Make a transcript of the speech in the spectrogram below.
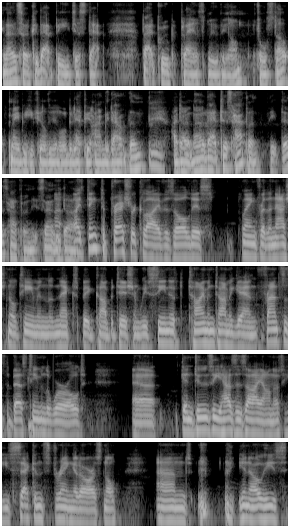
You know, so could that be just that that group of players moving on, full stop? Maybe he feels he'll be left behind without them. I don't know. That does happen. It does happen. It certainly does. I think the pressure, Clive, is all this playing for the national team in the next big competition. We've seen it time and time again. France is the best team in the world. Uh, Guendouzi has his eye on it. He's second string at Arsenal, and you know he's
